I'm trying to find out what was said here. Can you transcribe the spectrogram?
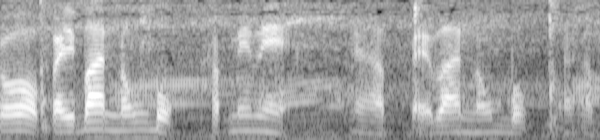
ก็ไปบ้านน้องบกครับแม่ๆนะครับ ไปบ้านน้องบกนะครับ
